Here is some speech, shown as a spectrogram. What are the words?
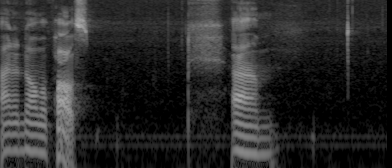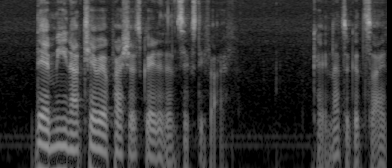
on a normal pulse, um, their mean arterial pressure is greater than 65. Okay, and that's a good sign.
